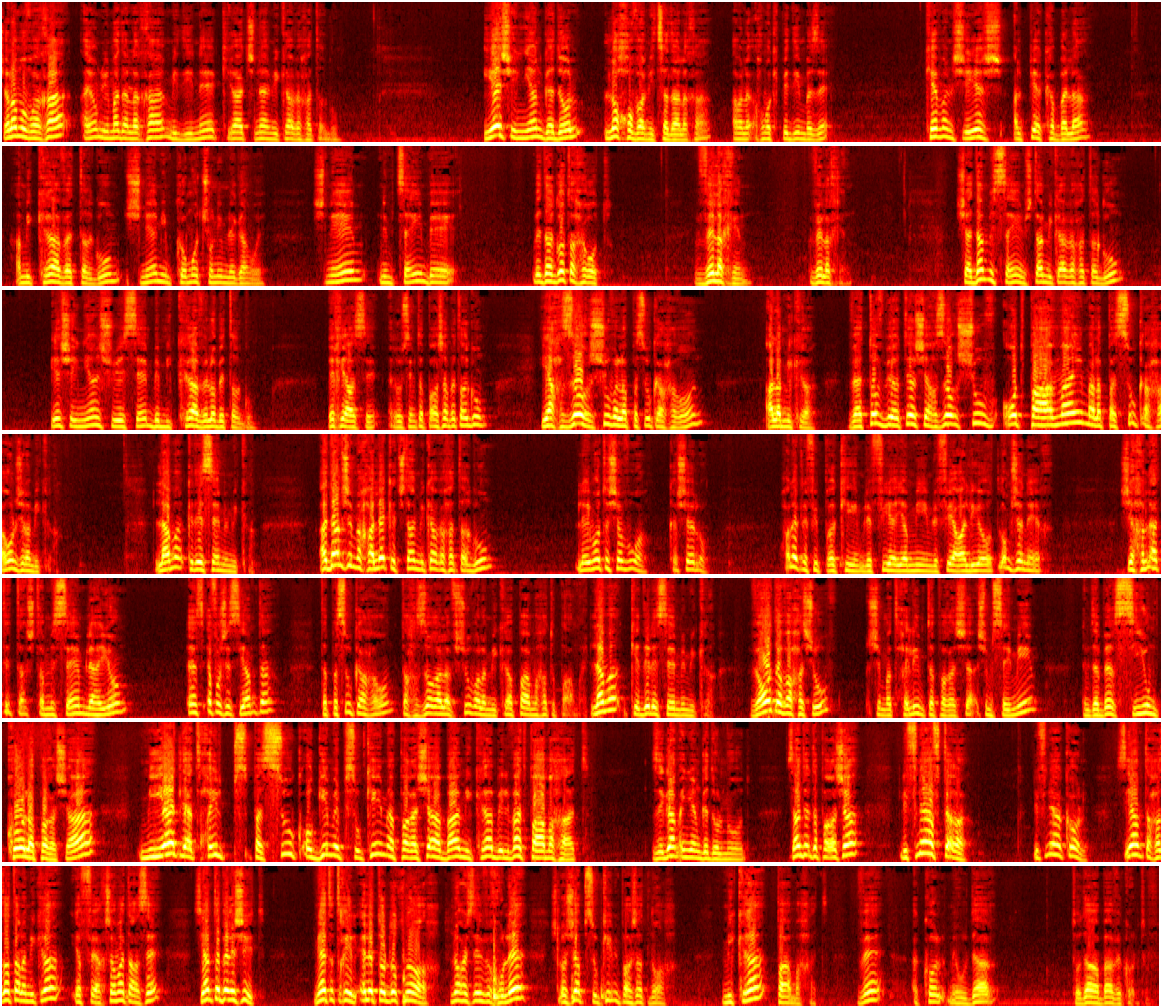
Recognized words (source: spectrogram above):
שלום וברכה, היום נלמד הלכה מדיני קריאת שני המקרא ואחד תרגום. יש עניין גדול, לא חובה מצד ההלכה, אבל אנחנו מקפידים בזה, כיוון שיש על פי הקבלה, המקרא והתרגום, שניהם ממקומות שונים לגמרי. שניהם נמצאים ב... בדרגות אחרות. ולכן, ולכן, כשאדם מסיים שתי המקרא ואחד תרגום, יש עניין שהוא יסיים במקרא ולא בתרגום. איך יעשה? הרי הוא יסיים את הפרשה בתרגום. יחזור שוב על הפסוק האחרון, על המקרא. והטוב ביותר שיחזור שוב עוד פעמיים על הפסוק האחרון של המקרא. למה? כדי לסיים במקרא. אדם שמחלק את שתיים מקרא ואחד תרגום לימות השבוע, קשה לו. מחלק לפי פרקים, לפי הימים, לפי העליות, לא משנה איך. שהחלטת שאתה מסיים להיום, איפה שסיימת, את הפסוק האחרון, תחזור עליו שוב על המקרא פעם אחת או פעמיים. למה? כדי לסיים במקרא. ועוד דבר חשוב, שמתחילים את הפרשה, שמסיימים, אני מדבר סיום כל הפרשה, מיד להתחיל פסוק או ג' פסוקים מהפרשה הבאה, מקרא בלבד פעם אחת. זה גם עניין גדול מאוד. שמתם את הפרשה לפני ההפטרה, לפני הכל. סיימת, חזרת למקרא, יפה. עכשיו מה תעשה? סיימת בראשית. מיד תתחיל, אלה תולדות נוח, נוח הסביב וכולי, שלושה פסוקים מפרשת נוח. מקרא פעם אחת. והכל מהודר. תודה רבה וכל טוב.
